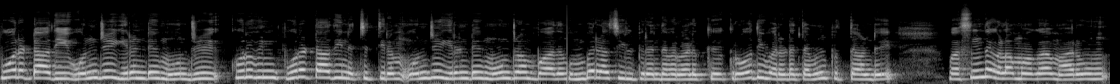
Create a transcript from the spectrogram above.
பூரட்டாதி ஒன்று இரண்டு மூன்று. குருவின் பூரட்டாதி நட்சத்திரம் ஒன்று இரண்டு மூன்றாம் பாதம் கும்பராசியில் பிறந்தவர்களுக்கு குரோதி வருட தமிழ் புத்தாண்டு வசந்த காலமாக மாறும்.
